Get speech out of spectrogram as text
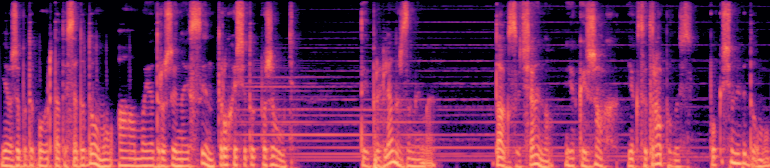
Я вже буду повертатися додому, а моя дружина і син трохи ще тут поживуть. Ти приглянеш за ними? Так, звичайно, який жах, як це трапилось. Поки що невідомо.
